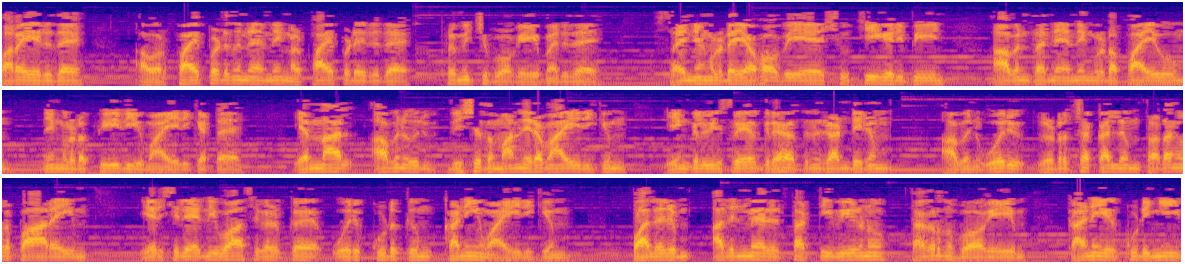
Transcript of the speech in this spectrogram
പറയരുത്. അവർ ഭയപ്പെടുന്നതിന് നിങ്ങൾ ഭയപ്പെടരുത്. ഭ്രമിച്ചു പോകുകയും അരുത്. സൈന്യങ്ങളുടെ യഹോവയെ ശുദ്ധീകരിപ്പീൻ. അവൻ തന്നെ നിങ്ങളുടെ ഭയവും നിങ്ങളുടെ ഭീതിയുമായിരിക്കട്ടെ. എന്നാൽ അവൻ ഒരു വിശുദ്ധ മന്ദിരമായിരിക്കും. എങ്കിലും ഇസ്രയേൽ ഗ്രഹത്തിന് രണ്ടിനും അവൻ ഒരു ഇടർച്ചക്കല്ലും തടങ്ങൾ പാറയും എരിശിലെ നിവാസികൾക്ക് ഒരു കുടുക്കും കണിയുമായിരിക്കും. പലരും അതിന്മേൽ തട്ടി വീണു തകർന്നു പോകുകയും കണിയിൽ കുടുങ്ങി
